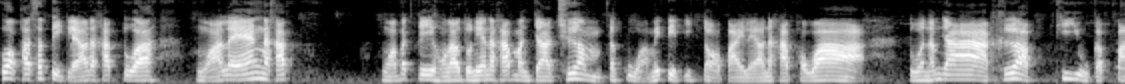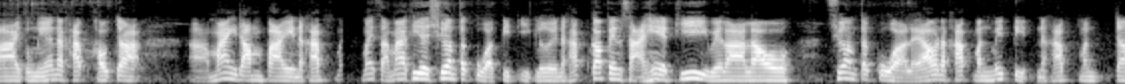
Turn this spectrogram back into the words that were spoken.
พวกพลาสติกแล้วนะครับ ตัวหัวแรงนะครับหัวบัตรกีของเราตัวนี้นะครับ มันจะเชื่อมตะกั่วไม่ติดอีกต่อไปแล้วนะครับ เพราะว่า ตัวน้ำยาเคลือบที่อยู่กับปลายตรงนี้นะครับเขาจะไหม้ดำไปนะครับไม่ไม่สามารถที่จะเชื่อมตะกั่วติดอีกเลยนะครับ ก็เป็นสาเหตุที่เวลาเราเชื่อมตะกั่วแล้วนะครับ มันไม่ติดนะครับ มันจะ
